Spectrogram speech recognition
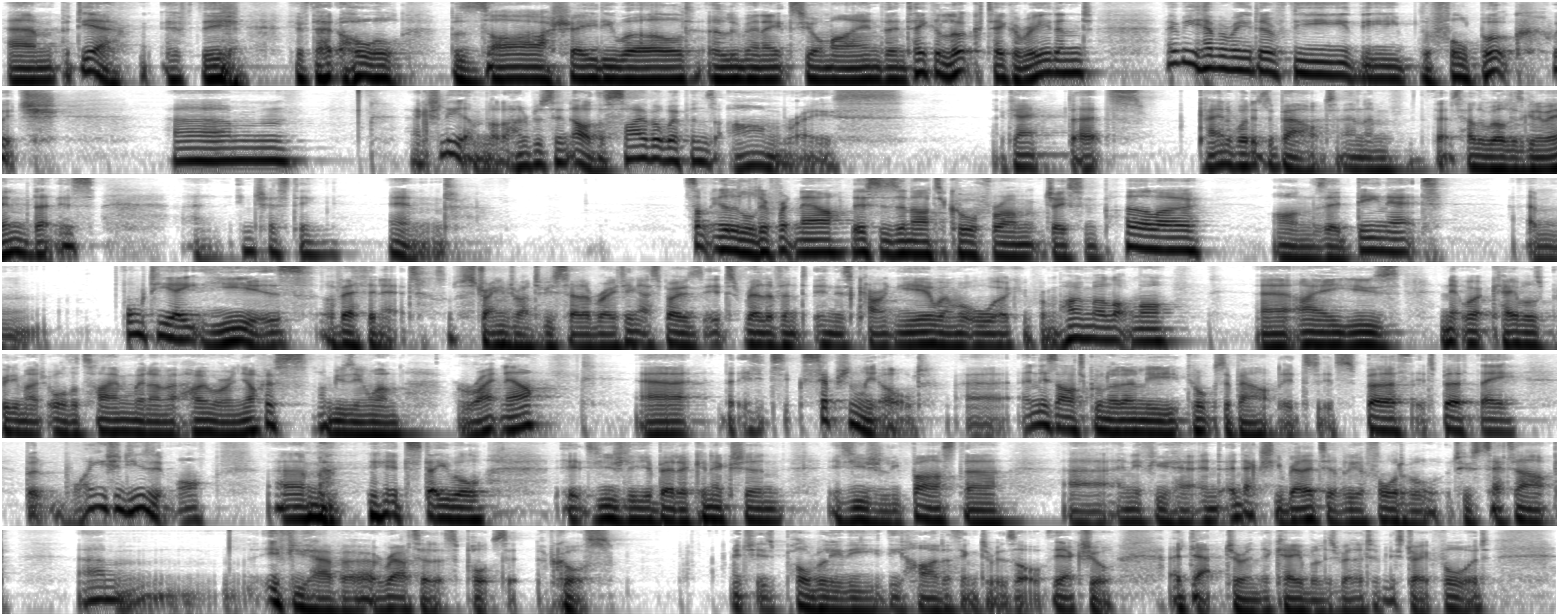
Um, but yeah, if the if that whole bizarre, shady world illuminates your mind, then take a look, take a read, and maybe have a read of the the, the full book, which um, actually I'm not 100. percent Oh, the cyber weapons arm race. Okay, that's kind of what it's about. And um, if that's how the world is going to end, that is an interesting end. Something a little different now. This is an article from Jason Perlow on ZDNet. Um, 48 years of Ethernet. Sort of strange one to be celebrating. I suppose it's relevant in this current year when we're all working from home a lot more. Uh, I use network cables pretty much all the time when I'm at home or in the office. I'm using one right now. Uh, but it's exceptionally old. Uh, and this article not only talks about its its birth, its birthday, but why you should use it more. Um, it's stable. It's usually a better connection. It's usually faster, uh, and if you ha- and, and actually relatively affordable to set up. Um, if you have a router that supports it, of course which is probably the, the harder thing to resolve. The actual adapter and the cable is relatively straightforward.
